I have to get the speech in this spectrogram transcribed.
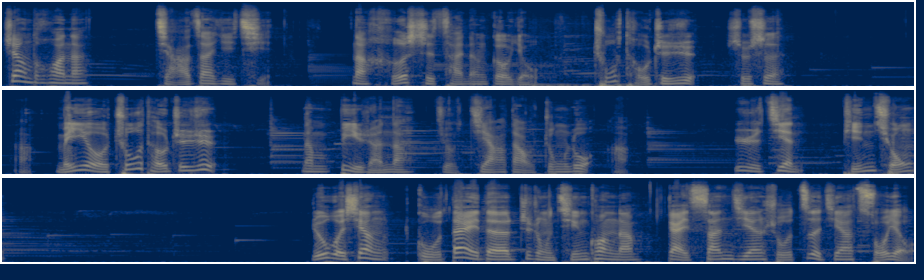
这样的话呢夹在一起，那何时才能够有出头之日？是不是？啊，没有出头之日，那么必然呢就家道中落啊，日渐贫穷。如果像古代的这种情况呢，盖三间属自家所有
